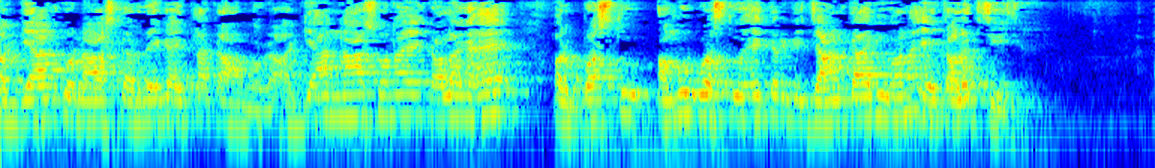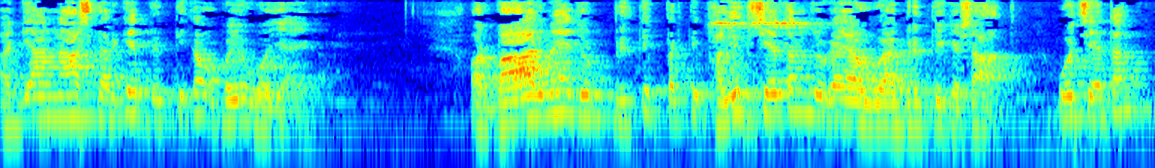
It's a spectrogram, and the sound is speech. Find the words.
अज्ञान को नाश कर देगा, इतना काम होगा। अज्ञान नाश होना एक अलग है, और वस्तु, अमुक वस्तु है करके जानकारी होना एक अलग चीज़ है। अज्ञान नाश करके वृत्ति का उपयोग हो जाएगा। और बाद में जो वृत्ति प्रतिफलित चेतन जो गया हुआ है वृत्ति के साथ, वो चेतन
